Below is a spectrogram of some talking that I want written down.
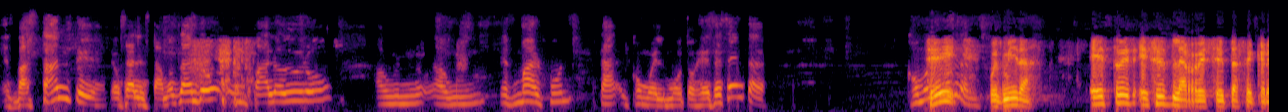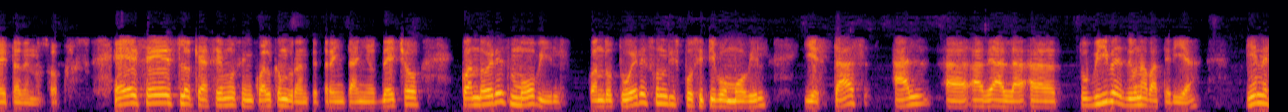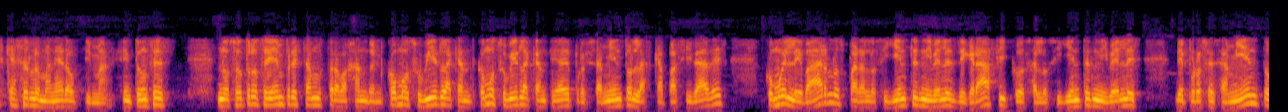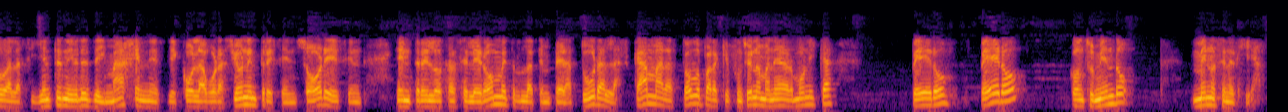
es bastante. O sea, le estamos dando un palo duro a un, a un smartphone como el Moto G60. ¿Cómo sí, pues mira, esto es, esa es la receta secreta de nosotros. Ese es lo que hacemos en Qualcomm durante 30 años. De hecho, cuando eres móvil, cuando tú eres un dispositivo móvil y estás al, a, a, tú vives de una batería, tienes que hacerlo de manera óptima. Entonces, nosotros siempre estamos trabajando en cómo subir la, cómo subir la cantidad de procesamiento, las capacidades, cómo elevarlos para los siguientes niveles de gráficos, a los siguientes niveles de procesamiento, a los siguientes niveles de imágenes, de colaboración entre sensores, entre los acelerómetros, la temperatura, las cámaras, todo para que funcione de manera armónica, pero, pero consumiendo menos energía.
